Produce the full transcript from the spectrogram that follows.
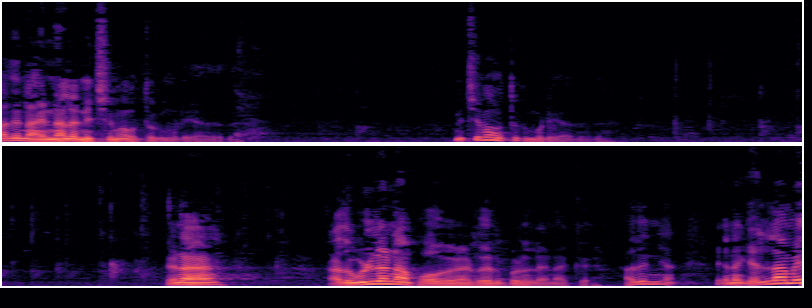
அது நான் என்னால் நிச்சயமாக ஒத்துக்க முடியாது நிச்சயமாக ஒத்துக்க முடியாது ஏன்னா அது உள்ள நான் போக வேண்டிய விருப்பம் இல்லை எனக்கு. அது எனக்கு எல்லாமே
